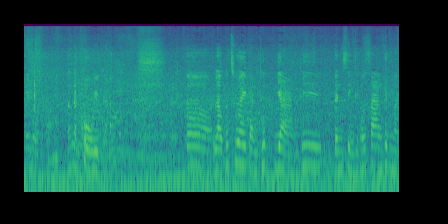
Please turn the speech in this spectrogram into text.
ไปหมดค่ะตั้งแต่โควิดอะค่ะก็เราก็ช่วยกันทุกอย่างที่เป็นสิ่งที่เขาสร้างขึ้นมา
